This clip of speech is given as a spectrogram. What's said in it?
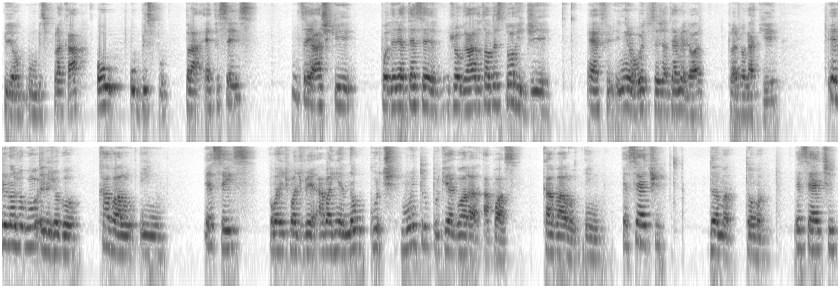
peão, um bispo para cá, ou o bispo para F6. Não sei, acho que poderia até ser jogado, talvez torre de F em E8 seja até melhor para jogar aqui. Ele não jogou, ele jogou cavalo em E6. Como a gente pode ver, a barrinha não curte muito, porque agora, após cavalo em E7, dama toma E7,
